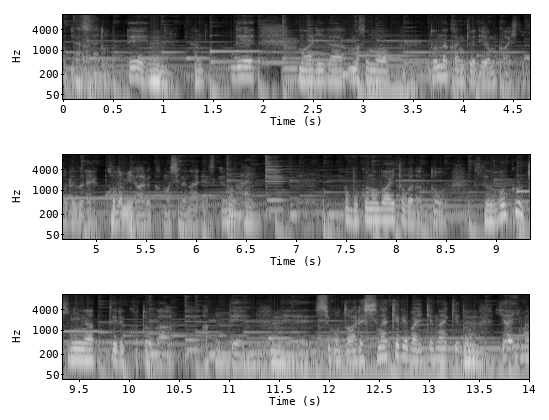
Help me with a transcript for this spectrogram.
時確かに間を取って、うん。で周りが、まあ、そのどんな環境で読むかは人それぞれ好みがあるかもしれないですけど、はい。まあ僕の場合とかだとすごく気になってることがあって、えー仕事あれしなければいけないけど、うん。いや今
